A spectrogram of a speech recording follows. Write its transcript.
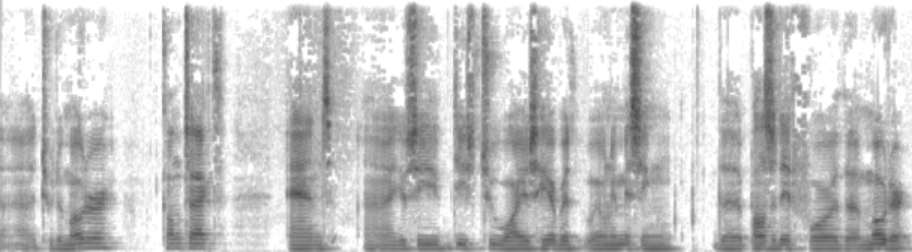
uh, to the motor contact. And uh, you see these two wires here but we're only missing the positive for the motor.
